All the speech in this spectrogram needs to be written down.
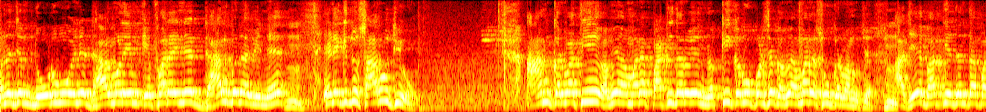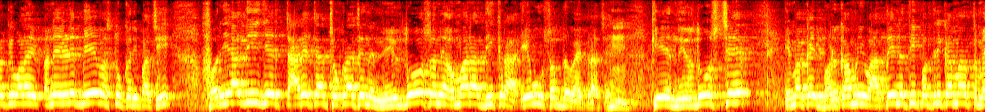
અને જેમ દોડવું હોય ને ઢાળ મળે એમ એફઆરઆઈ ને ઢાલ બનાવીને એને કીધું સારું થયું. આમ કરવાથી હવે અમારા પાટીદારોએ નક્કી કરવું પડશે કે હવે અમારે શું કરવાનું છે. આ જે ભારતીય જનતા પાર્ટીવાળાએ અને એણે બે વસ્તુ કરી પાછી. ફરિયાદી જે ચારે ચાર છોકરા છે ને નિર્દોષ અને અમારા દીકરા એવું શબ્દ વાપર્યા છે. કે નિર્દોષ છે એમાં કઈ ભડકામણી વાતે નથી પત્રિકામાં તમે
